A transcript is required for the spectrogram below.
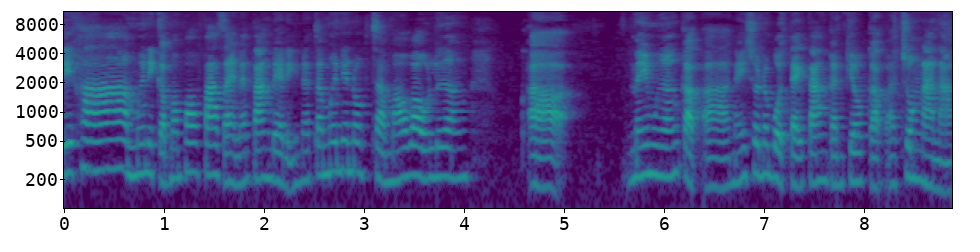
ดีค่ะ มื่อนี้กับมาพ่อฟ้าใสในต่างแดนอีกนะจ๊ะมื้อนี้นกจะมาเว้าเรื่องอในเมืองกับในชนบทแตกต่างกันเกี่ยวกับช่วงหน้าหนาว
